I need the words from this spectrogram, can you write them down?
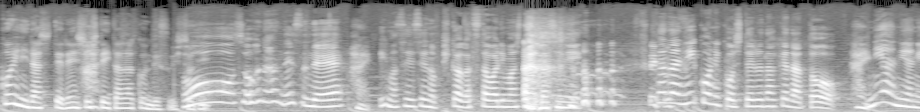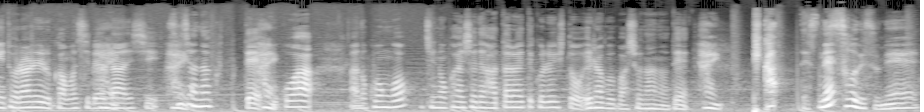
声に出して練習していただくんです、一緒に。おおそうなんですね。はい、今先生のピカが伝わりました私に ただニコニコしてるだけだと、はいニヤニヤに取られるかもしれないし、はいそうじゃなくて、はいここはあの今後うちの会社で働いてくれる人を選ぶ場所なのではいピカッですね。そうですね。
